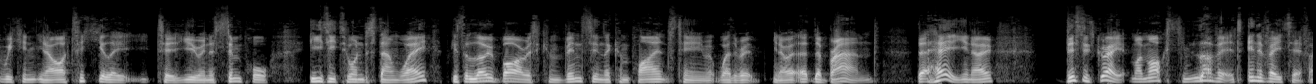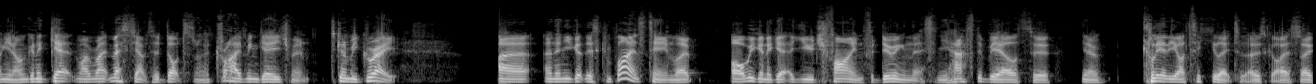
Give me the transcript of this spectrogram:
we can you know articulate to you in a simple, easy to understand way. Because the low bar is convincing the compliance team, whether it you know at the brand, that hey, you know this is great. My marketing team love it. It's innovative. You know, I'm going to get my right message out to the doctors. I'm going to drive engagement. It's going to be great. Uh, and then you get this compliance team like, are we going to get a huge fine for doing this? And you have to be able to, you know, clearly articulate to those guys. So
